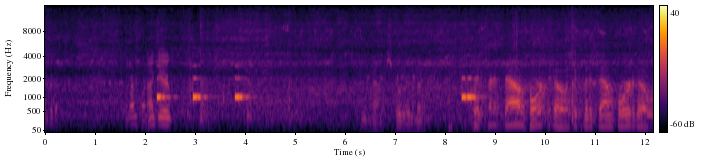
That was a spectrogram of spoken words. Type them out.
It's okay. We're having fun. Thank you. Oh man, squiggly in the middle. Six minutes down, four to go. Six minutes down, four to go.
